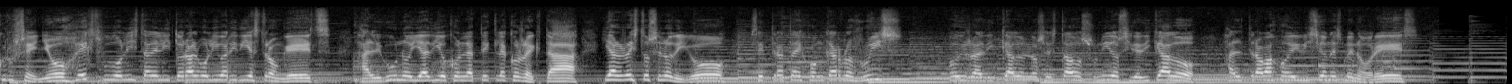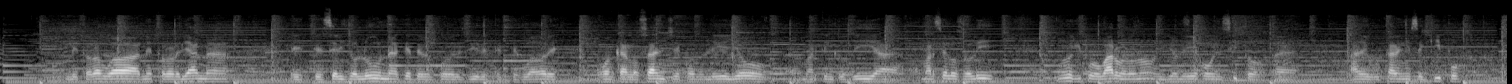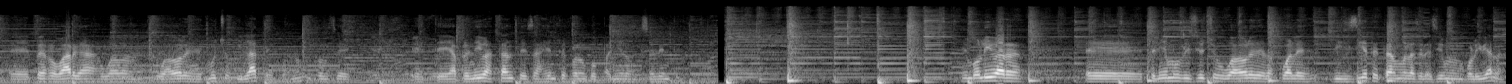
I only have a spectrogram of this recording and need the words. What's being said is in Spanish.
Cruceño, exfutbolista del Litoral Bolívar y Die Strongets. Alguno ya dio con la tecla correcta y al resto se lo digo. Se trata de Juan Carlos Ruiz, hoy radicado en los Estados Unidos y dedicado al trabajo de divisiones menores. Litoral jugaba Néstor Orellana, este, Sergio Luna, ¿qué te puedo decir? Este, este jugadores, Juan Carlos Sánchez, cuando llegué yo, Martín Cruz Díaz, Marcelo Solí, un equipo bárbaro, ¿no? Y yo llegué jovencito eh, a debutar en ese equipo. Eh, Perro Vargas, jugaban jugadores de muchos pilates, pues, ¿no? Entonces este, aprendí bastante, esa gente fueron compañeros excelentes. En Bolívar eh, teníamos 18 jugadores, de los cuales 17 estábamos en la selección boliviana.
